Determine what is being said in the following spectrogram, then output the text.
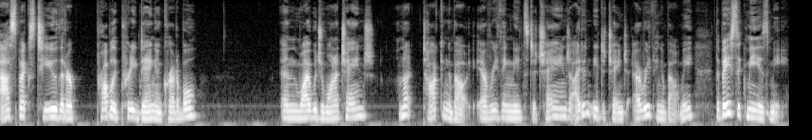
aspects to you that are probably pretty dang incredible. And why would you want to change? I'm not talking about everything needs to change. I didn't need to change everything about me. The basic me is me.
